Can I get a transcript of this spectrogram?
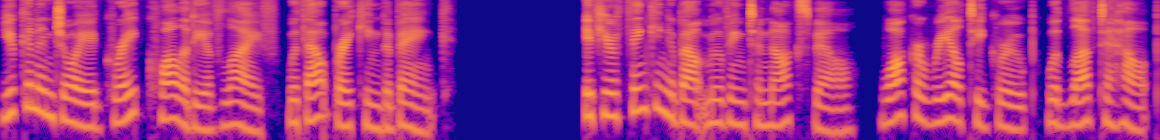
you can enjoy a great quality of life without breaking the bank. If you're thinking about moving to Knoxville, Walker Realty Group would love to help.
